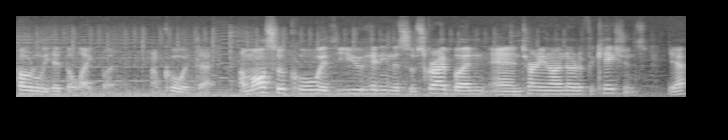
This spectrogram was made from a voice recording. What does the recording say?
totally hit the like button. I'm cool with that. I'm also cool with you hitting the subscribe button and turning on notifications. Yeah?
